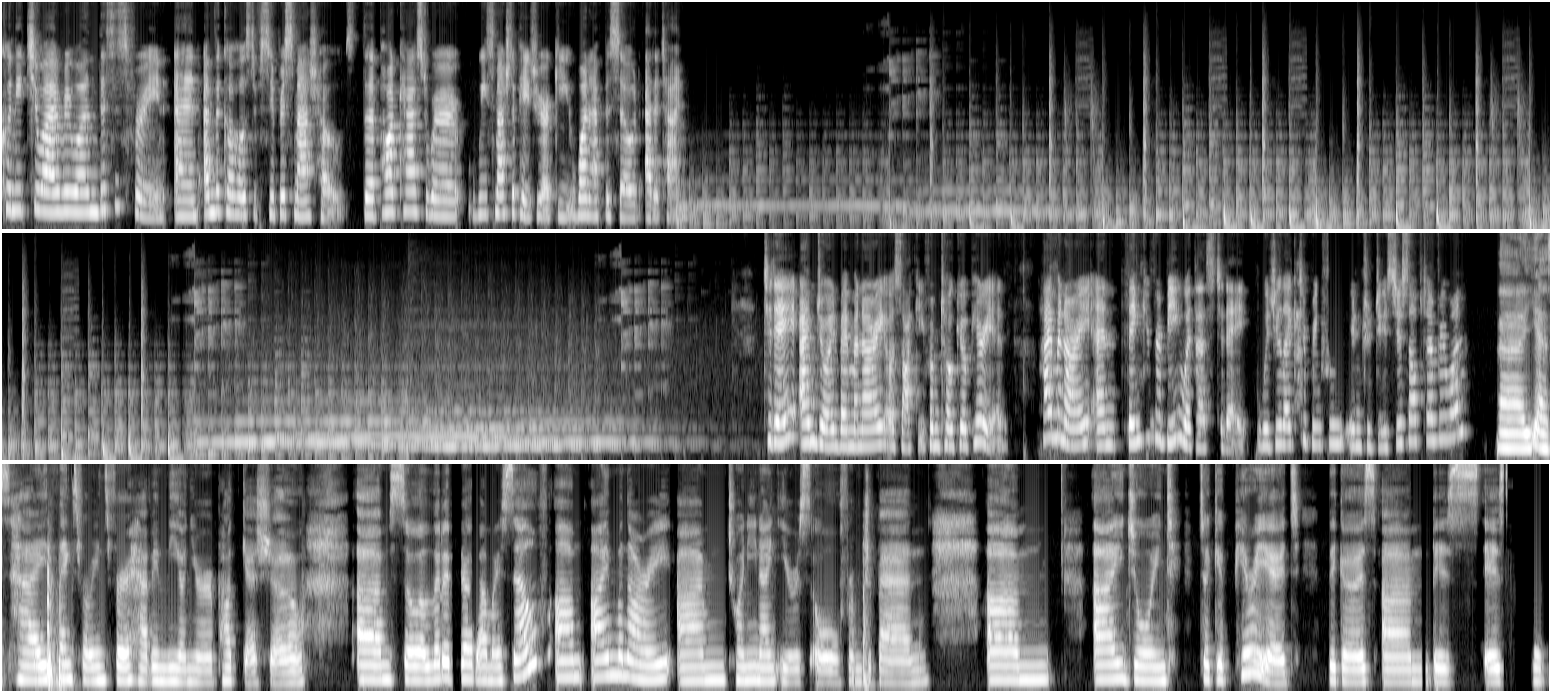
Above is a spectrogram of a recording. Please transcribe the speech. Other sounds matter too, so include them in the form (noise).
Konnichiwa, everyone. This is Farine, and I'm the co host of Super Smash Hose, the podcast where we smash the patriarchy one episode at a time. Today, I'm joined by Manari Osaki from Tokyo Period. Hi, Manari, and thank you for being with us today. Would you like to briefly introduce yourself to everyone? Uh, yes, hi. Thanks, Florence, for having me on your podcast show. Um, so a little bit about myself. Um, I'm Manari. I'm 29 years old from Japan. Um, I joined Tokyo Period because um, this is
